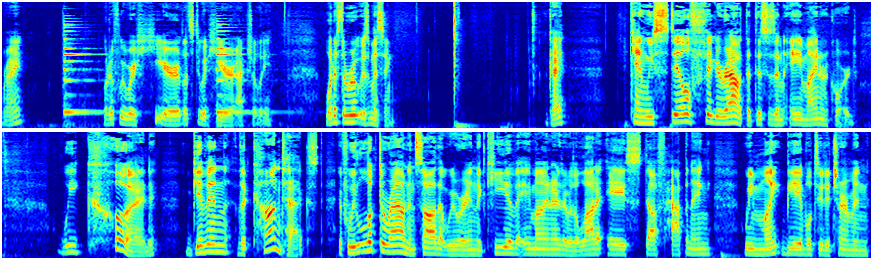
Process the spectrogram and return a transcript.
right? What if we were here? Let's do it here, actually. What if the root was missing? Okay. Can we still figure out that this is an A minor chord? We could, given the context. If we looked around and saw that we were in the key of A minor, there was a lot of A stuff happening, we might be able to determine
